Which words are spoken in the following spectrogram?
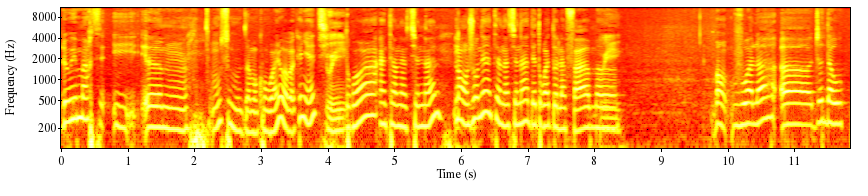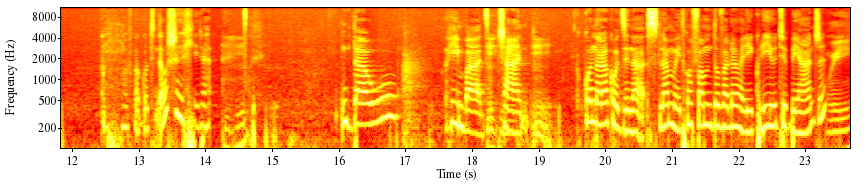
le 8 mars, il, euh, umunsi mpuzamakungu wahariwe abakenyezi Oui. droit international? Non journée internationale des droits de la femme. Oui. bon voilà euh, je ndawu bavuga gute ndawushikira ndawuhimbaza cyane Mm. kuko narakoze na slam yitwa femme de valeur kuri youtube yanje Oui.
